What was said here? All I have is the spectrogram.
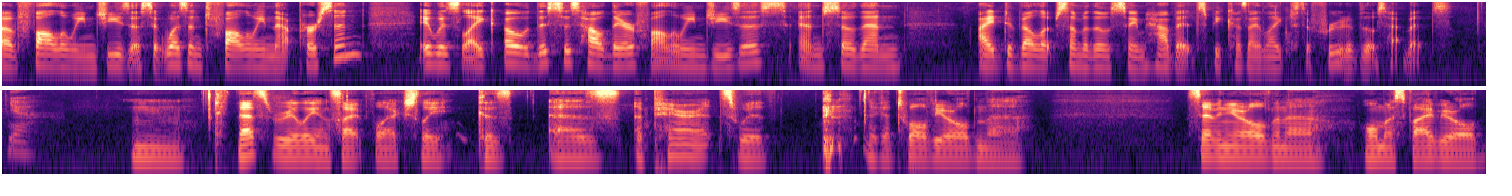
of following Jesus. It wasn't following that person. It was like, oh, this is how they're following Jesus. And so then I developed some of those same habits because I liked the fruit of those habits. Yeah. Mm, that's really insightful, actually, because as a parent with like a 12 year old and a seven year old and a almost five year old,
